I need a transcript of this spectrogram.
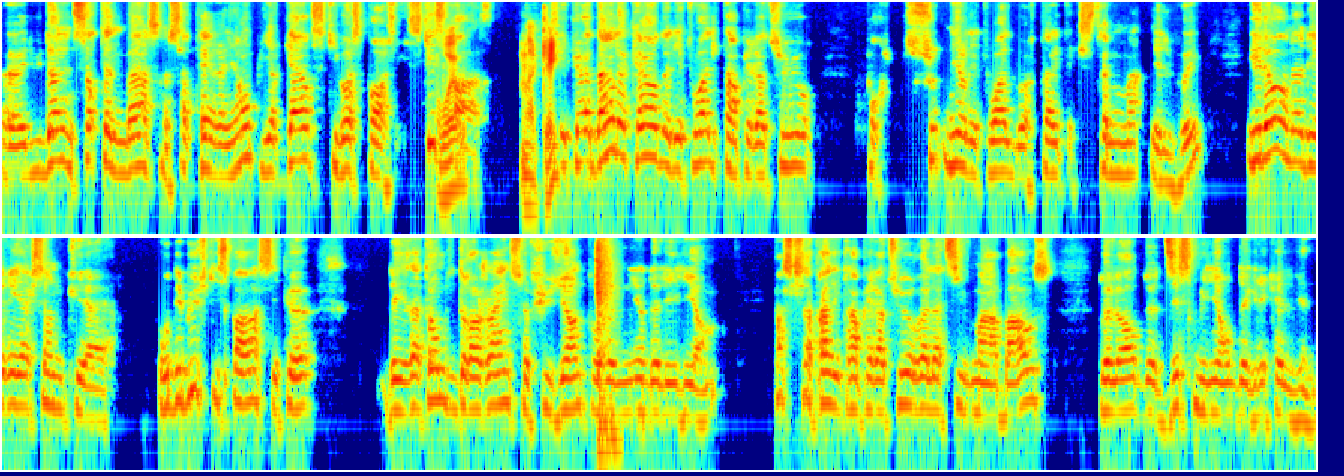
euh, il lui donne une certaine masse, un certain rayon, puis il regarde ce qui va se passer. Ce qui se passe, c'est que dans le cœur de l'étoile, la température pour soutenir l'étoile doit être extrêmement élevée. Et là, on a des réactions nucléaires. Au début, ce qui se passe, c'est que des atomes d'hydrogène se fusionnent pour devenir de l'hélium, parce que ça prend des températures relativement basses, de l'ordre de 10 millions de degrés Kelvin.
